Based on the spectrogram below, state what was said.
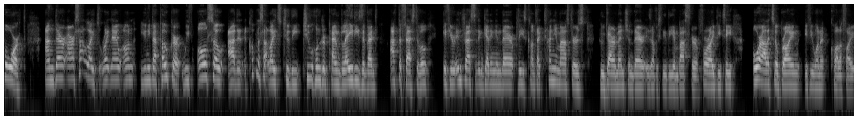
4th. And there are satellites right now on Unibet Poker. We've also added a couple of satellites to the 200 pound ladies event at the festival. If you're interested in getting in there, please contact Tanya Masters, who Dara mentioned there is obviously the ambassador for IPT, or Alex O'Brien if you want to qualify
